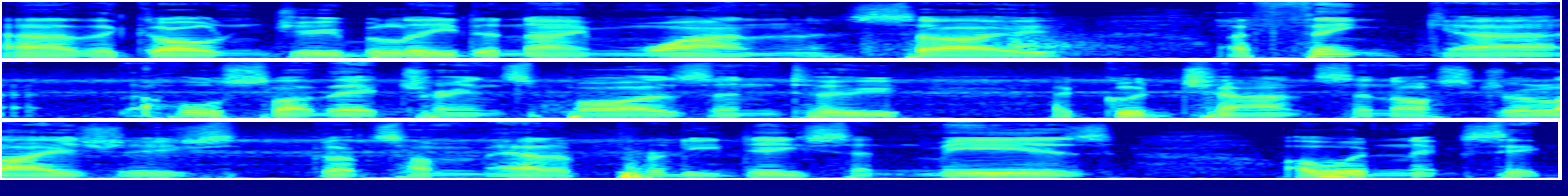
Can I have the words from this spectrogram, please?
Uh, the Golden Jubilee to name one. So I think uh, a horse like that transpires into a good chance in Australasia. He's got some out of pretty decent mares. I wouldn't accept,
